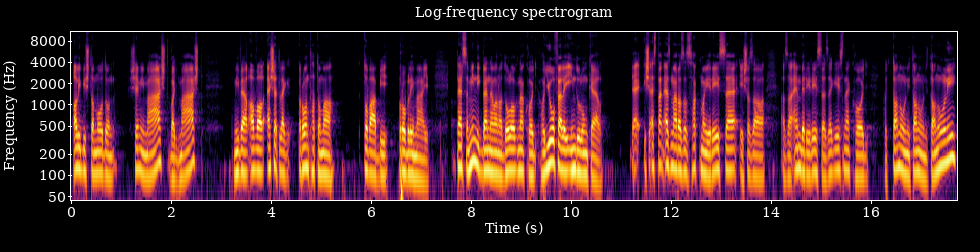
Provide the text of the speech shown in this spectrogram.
alibista módon semmi mást, vagy mást, mivel avval esetleg ronthatom a további problémáit. Persze mindig benne van a dolognak, hogy, hogy jó felé indulunk el. De, és eztán ez már az a szakmai része, és az a, az a emberi része az egésznek, hogy, hogy tanulni, tanulni, tanulni,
